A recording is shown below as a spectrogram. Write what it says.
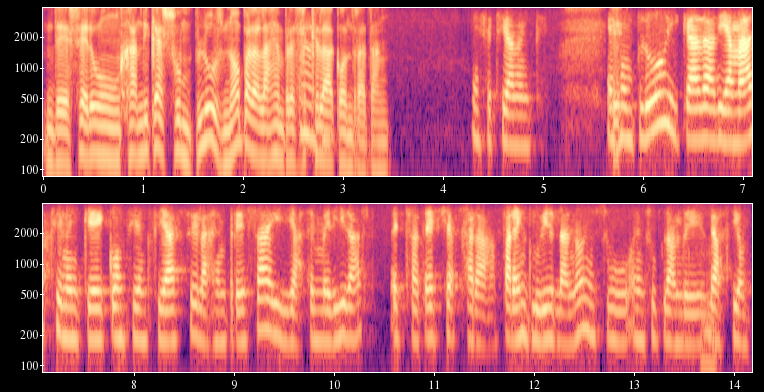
de ser un hándicap es un plus, ¿no? Para las empresas que la contratan. Efectivamente. Es Eh, un plus y cada día más tienen que concienciarse las empresas y hacer medidas, estrategias para, para incluirlas ¿no? en, su, en su plan de, de acción.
